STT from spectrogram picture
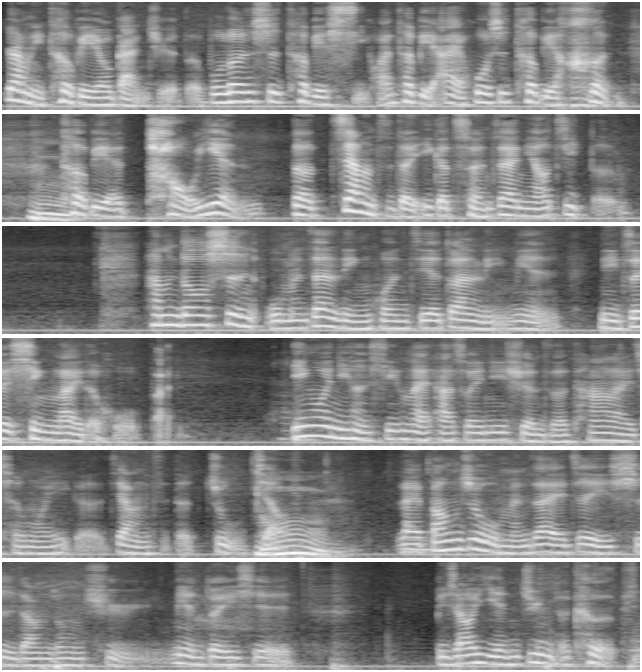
让你特别有感觉的，不论是特别喜欢、特别爱，或是特别恨、特别讨厌的这样子的一个存在，你要记得，他们都是我们在灵魂阶段里面你最信赖的伙伴。因为你很信赖他，所以你选择他来成为一个这样子的助教，哦、来帮助我们在这一世当中去面对一些比较严峻的课题。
